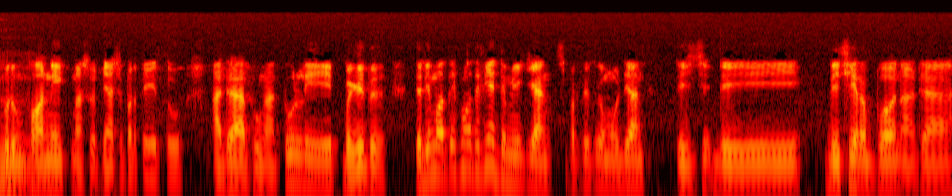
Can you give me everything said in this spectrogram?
Burung Hmm. ponik maksudnya seperti itu. Ada bunga tulip begitu. Jadi motif-motifnya demikian. Seperti itu kemudian di di di Cirebon ada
